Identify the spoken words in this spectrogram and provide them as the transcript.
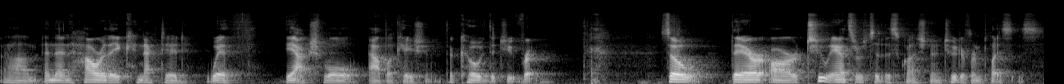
Um, and then how are they connected with the actual application, the code that you've written? So there are two answers to this question in two different places.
